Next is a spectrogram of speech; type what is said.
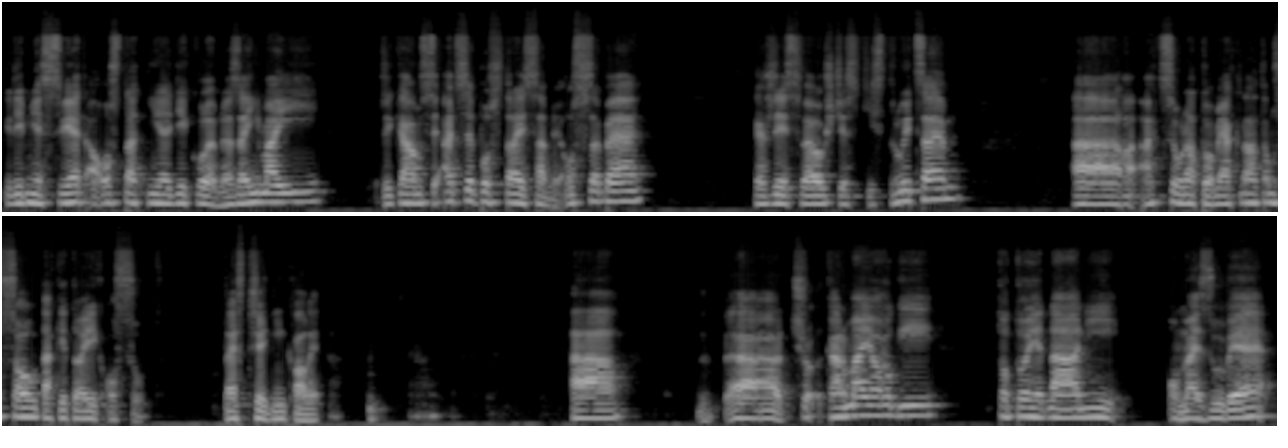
kdy mě svět a ostatní lidi kolem nezajímají. Říkám si, ať se postarají sami o sebe, každý svého štěstí strujcem a ať jsou na tom, jak na tom jsou, tak je to jejich osud. To je střední kvalita. A, a čo, karma yogi toto jednání omezuje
